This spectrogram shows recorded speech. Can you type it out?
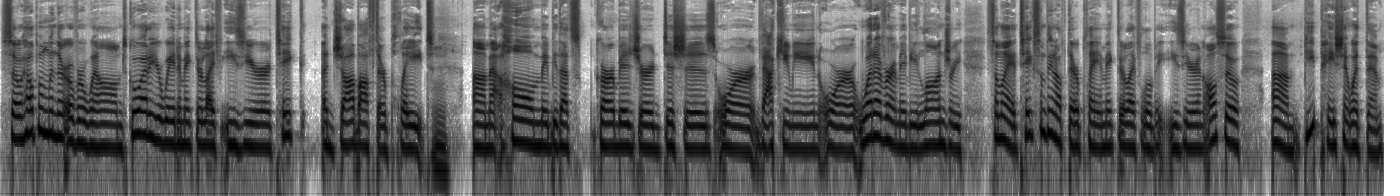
so help them when they're overwhelmed. Go out of your way to make their life easier. Take a job off their plate. Um, at home, maybe that's garbage or dishes or vacuuming or whatever it may be, laundry, something like that. Take something off their plate and make their life a little bit easier. And also um, be patient with them.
